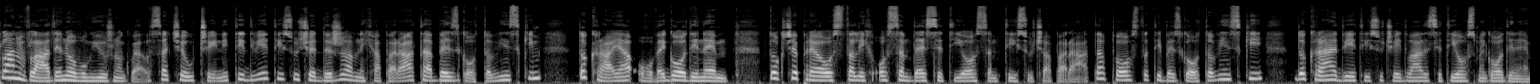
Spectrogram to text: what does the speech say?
Plan vlade Novog Južnog Velsa će učiniti 2000 državnih aparata bezgotovinskim do kraja ove godine, dok će preostalih 88 tisuća aparata postati bezgotovinski do kraja 2028. godine.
